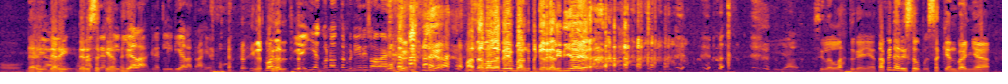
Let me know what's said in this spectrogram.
Oh. dari Ya, dari dari Great sekian Lydia lah Great Lydia lah terakhir. Ingat banget. iya iya gue nonton berdiri soalnya. Iya. Mata banget nih Bang Tegarnya Lydia ya. iya. Si lelah tuh kayaknya. Tapi dari se- sekian banyak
